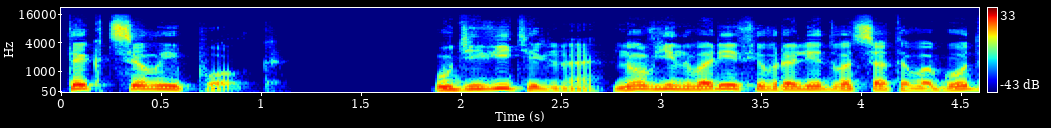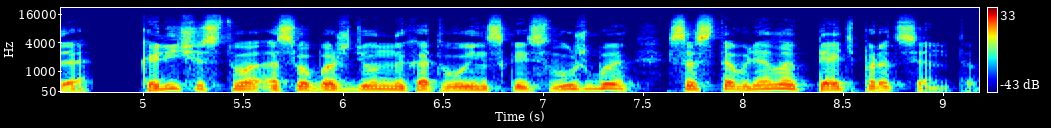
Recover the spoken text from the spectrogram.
так целый полк. Удивительно, но в январе-феврале 2020 года количество освобожденных от воинской службы составляло 5%.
